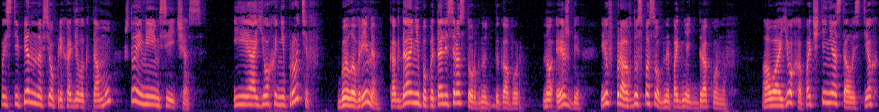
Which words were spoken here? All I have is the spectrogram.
Постепенно все приходило к тому, что имеем сейчас. И Айоха не против? Было время, когда они попытались расторгнуть договор. Но Эшби и вправду способны поднять драконов. А у Айоха почти не осталось тех,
